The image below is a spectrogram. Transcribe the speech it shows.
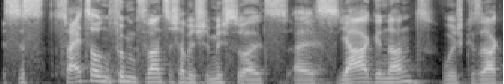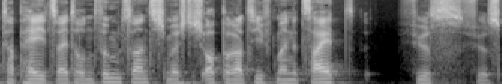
es ist 2025 habe ich für mich so als, als Jahr genannt, wo ich gesagt habe, hey, 2025 möchte ich operativ meine Zeit fürs, fürs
